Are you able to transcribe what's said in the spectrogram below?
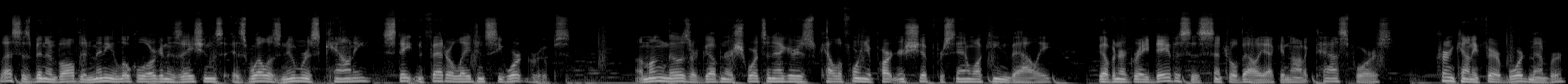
Les has been involved in many local organizations as well as numerous county, state, and federal agency work groups. Among those are Governor Schwarzenegger's California Partnership for San Joaquin Valley, Governor Gray Davis's Central Valley Economic Task Force, Kern County Fair Board member,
